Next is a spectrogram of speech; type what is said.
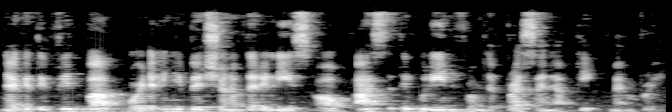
Negative feedback or the inhibition of the release of acetylcholine from the presynaptic membrane.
